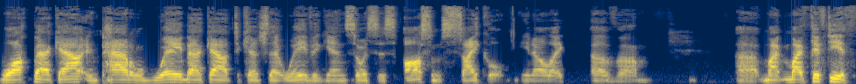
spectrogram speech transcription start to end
walk back out, and paddle way back out to catch that wave again. So it's this awesome cycle, you know, like of um, uh, my my fiftieth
